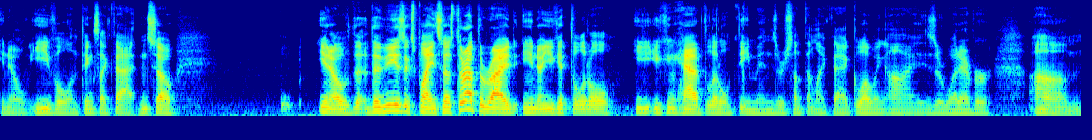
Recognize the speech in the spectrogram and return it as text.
you know, evil and things like that. And so you know the the music's playing so throughout the ride you know you get the little you, you can have little demons or something like that glowing eyes or whatever um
